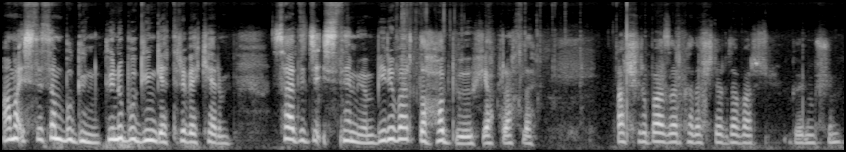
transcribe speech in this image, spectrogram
Ama istesem bugün, günü bugün getirip ekerim. Sadece istemiyorum. Biri var daha büyük yapraklı. Aşırı bazı arkadaşlar da var görmüşüm.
